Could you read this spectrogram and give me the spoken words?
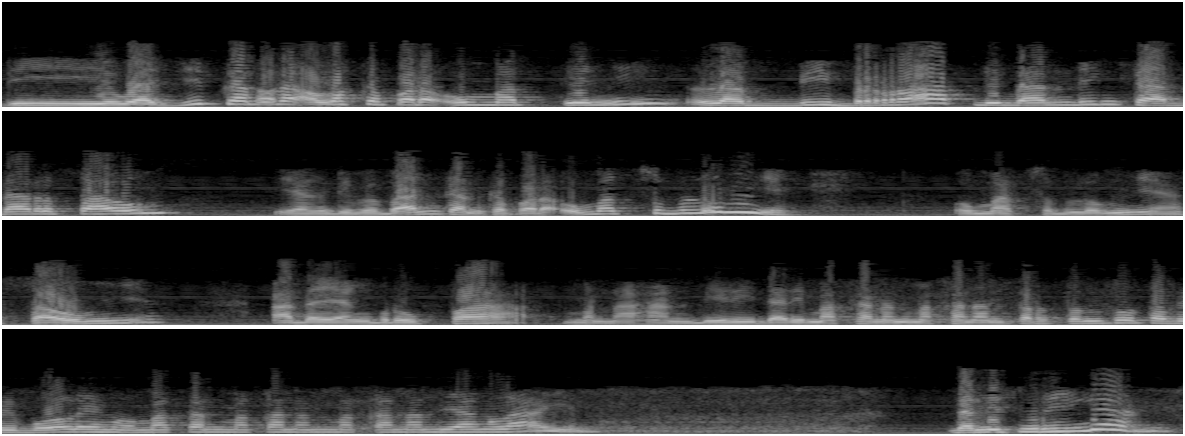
diwajibkan oleh Allah kepada umat ini lebih berat dibanding kadar saum yang dibebankan kepada umat sebelumnya. Umat sebelumnya, saumnya, ada yang berupa menahan diri dari makanan-makanan tertentu tapi boleh memakan makanan-makanan yang lain. Dan itu ringan.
